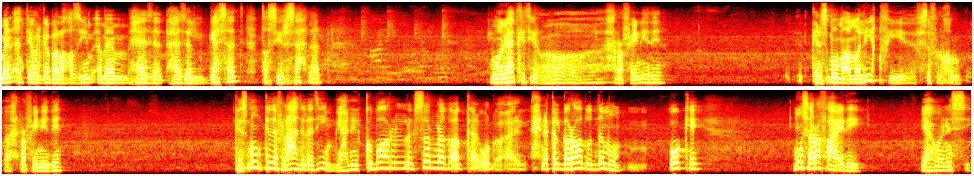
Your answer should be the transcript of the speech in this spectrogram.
من أنت هو الجبل العظيم أمام هذا هذا الجسد تصير سهلا. مواجهات كثير رافعين ايدينا كان اسمهم عماليق في في سفر الخروج رافعين ايدينا كان اسمهم كده في العهد القديم. يعني الكبار اللي صرنا إحنا كالجراد قدامهم. أوكي. موسى رفع إيديه. يهوى نسي.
